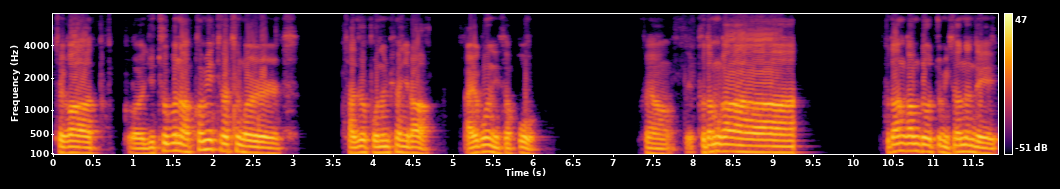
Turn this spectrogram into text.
제가 그 유튜브나 커뮤니티 같은 걸 자주 보는 편이라 알고는 있었고, 그냥 네, 부담감, 부담감도 좀 있었는데,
